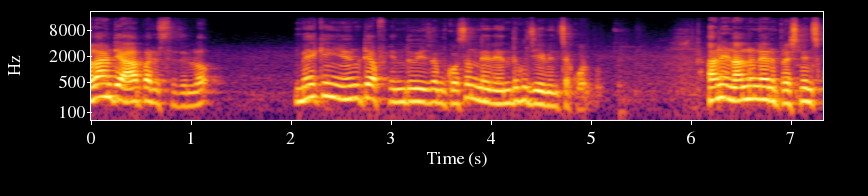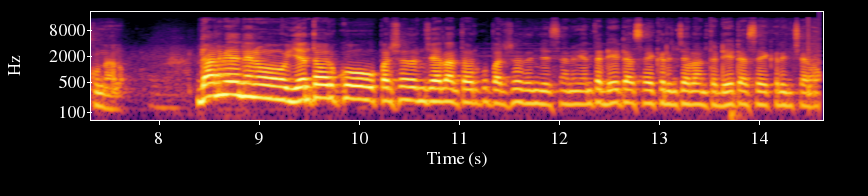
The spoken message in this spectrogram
అలాంటి ఆ పరిస్థితుల్లో మేకింగ్ యూనిటీ ఆఫ్ హిందూయిజం కోసం నేను ఎందుకు జీవించకూడదు? అని నన్ను నేను ప్రశ్నించుకున్నాను. దాని మీద నేను ఎంతవరకు పరిశోధన చేయాలో అంతవరకు పరిశోధన చేశాను. ఎంత డేటా సేకరించాలో అంత డేటా సేకరించాను.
